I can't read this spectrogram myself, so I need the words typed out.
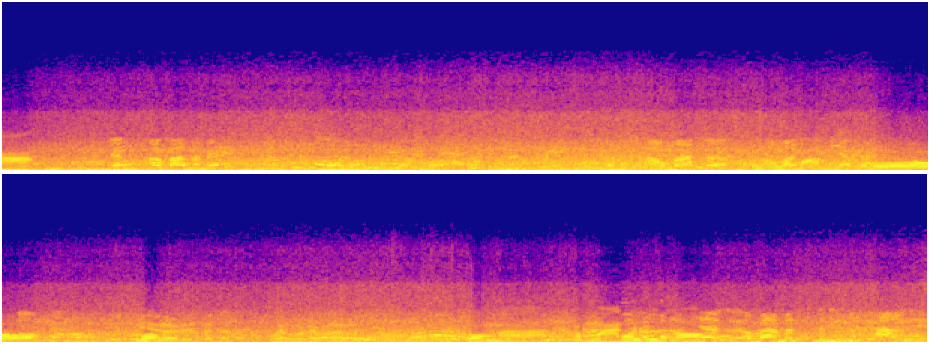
ฮะยังเอามามาไหมเอา มาจ้ะเอามาทีเนี้ยโอ้กล่องกล่องอ่าทำงานอยู่คุณเนาะเอามามันมันอยู่ที่ทางนี่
